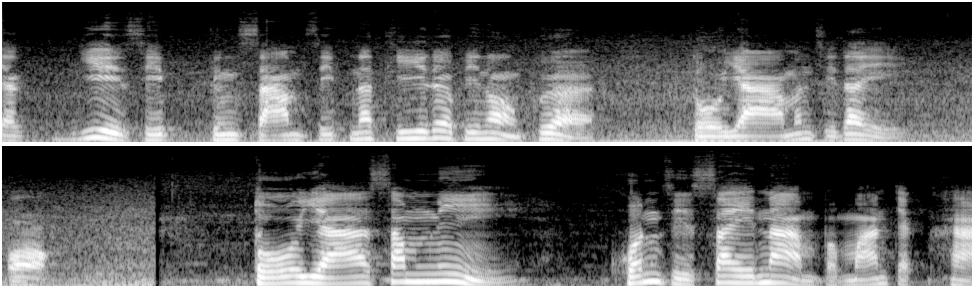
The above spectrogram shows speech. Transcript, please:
จากยี่สิบถึงสามสิบนาทีเด้อพี่น้องเพื่อตัวยามันสิได้ออก ตัวยาซ้ำนี่ควรสิใส่น้ำประมาณจากหา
